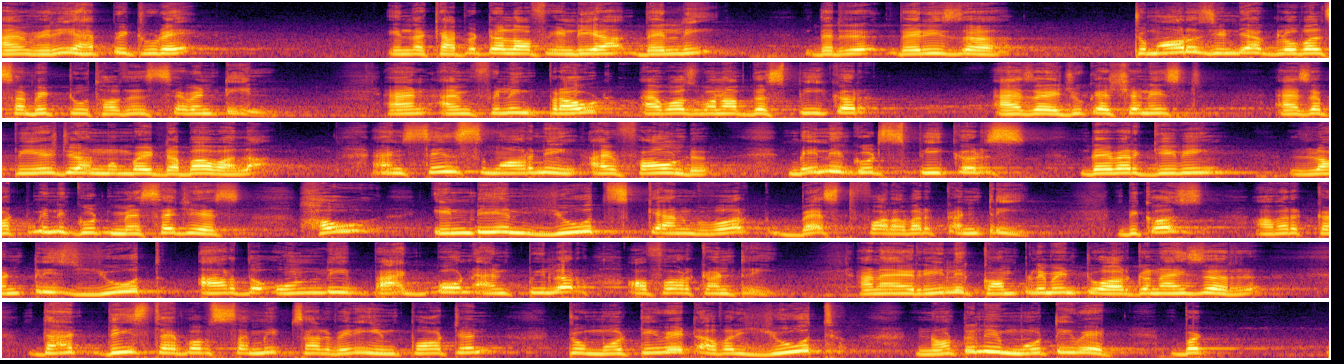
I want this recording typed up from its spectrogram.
I am very happy today in the capital of India, Delhi. There, uh, there is a Tomorrow's India Global Summit 2017. And I'm feeling proud. I was one of the speaker as an educationist, as a PhD on Mumbai Dabbawala. And since morning, I found many good speakers. They were giving lot many good messages how Indian youths can work best for our country. Because our country's youth are the only backbone and pillar of our country. And I really compliment to organizer that these type of summits are very important to motivate our youth, not only motivate, but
